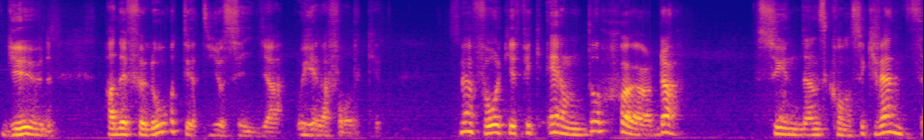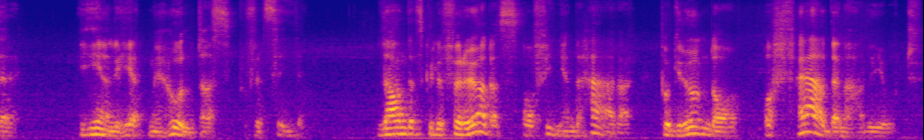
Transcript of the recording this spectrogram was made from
Gud hade förlåtit Josia och hela folket. Men folket fick ändå skörda syndens konsekvenser i enlighet med Huldas profetia. Landet skulle förödas av fiendehärar på grund av vad fäderna hade gjort.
